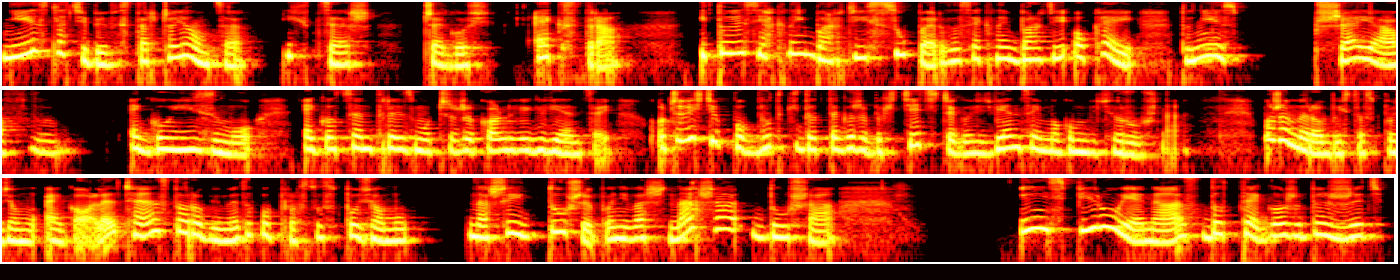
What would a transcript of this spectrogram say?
nie jest dla ciebie wystarczające i chcesz czegoś ekstra. I to jest jak najbardziej super, to jest jak najbardziej. Okay. To nie jest przejaw egoizmu, egocentryzmu czy czegokolwiek więcej. Oczywiście pobudki do tego, żeby chcieć czegoś więcej, mogą być różne. Możemy robić to z poziomu ego, ale często robimy to po prostu z poziomu naszej duszy, ponieważ nasza dusza inspiruje nas do tego, żeby żyć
